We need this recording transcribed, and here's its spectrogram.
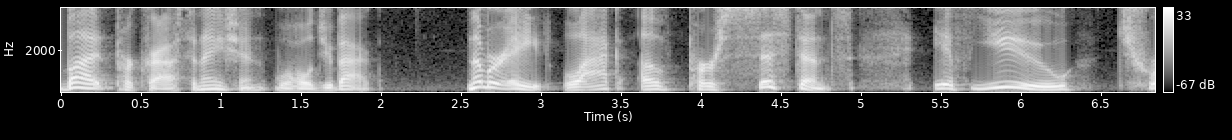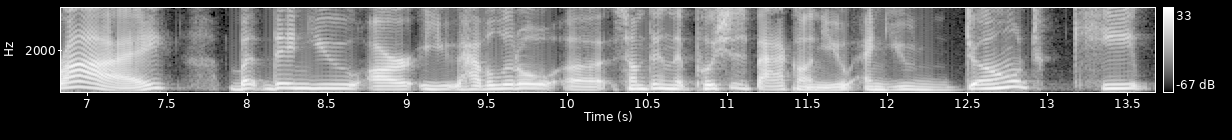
But procrastination will hold you back. Number eight, lack of persistence. If you try, but then you are you have a little uh, something that pushes back on you and you don't keep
